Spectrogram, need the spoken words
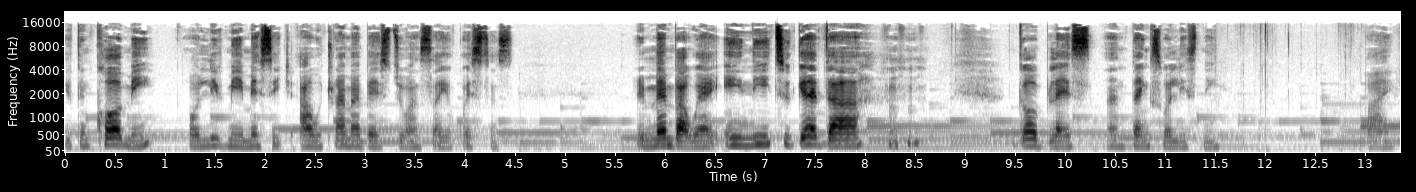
you can call me or leave me a message. I will try my best to answer your questions. Remember, we're in it together. God bless and thanks for listening. Bye.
